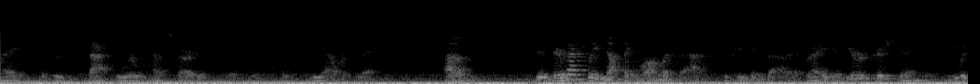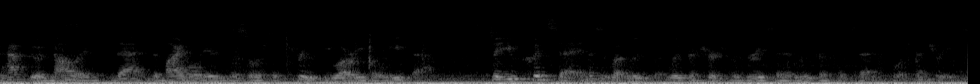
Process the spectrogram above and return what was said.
right? This is back to where we kind of started with the, the, the hour today. Um, th- there's actually nothing wrong with that if you think about it, right? If you're a Christian, you would have to acknowledge that the Bible is the source of truth. You already believe that. So you could say, and this is what Luth- Lutheran Church Missouri Synod Lutherans have said for centuries,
